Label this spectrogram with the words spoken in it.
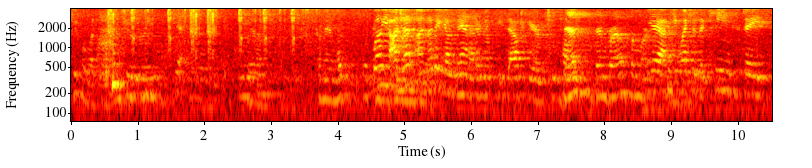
people like that. Don't you agree? Yes. Yeah. So, I mean, what? what Well, you know, I met, I met a young man, I don't know if he's out here, me Ben, Ben Brown somewhere? Yeah, he went to the Keene State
